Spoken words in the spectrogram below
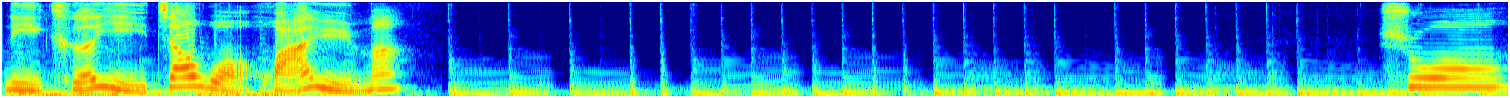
你可以教我华语吗？说，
